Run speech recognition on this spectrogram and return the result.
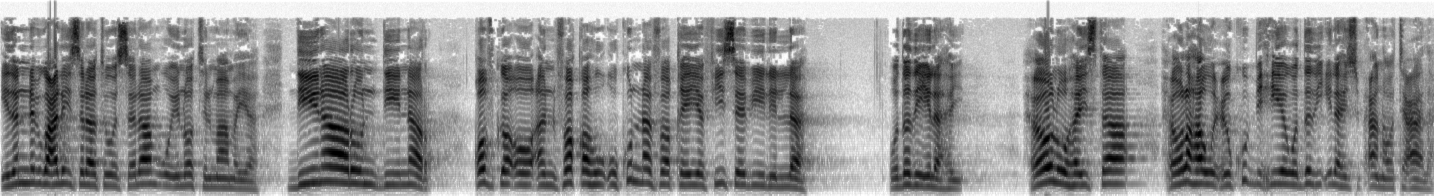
Idan nebigu calayhi salaatu wasalaam wuu inoo tilmaamayaa diinaarun diinaar qofka oo anfaqahu uu ku nafaqeeya fii sabiili illaah waddadii ilaahay xooluu haystaa xoolaha wuxuu ku bixiyey waddadii ilaahay subxaanah wa tacaala.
